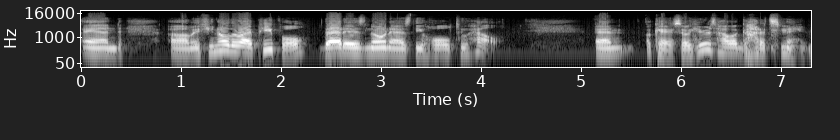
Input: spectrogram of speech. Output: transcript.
And um, if you know the right people, that is known as the hole to hell. And okay, so here's how it got its name.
